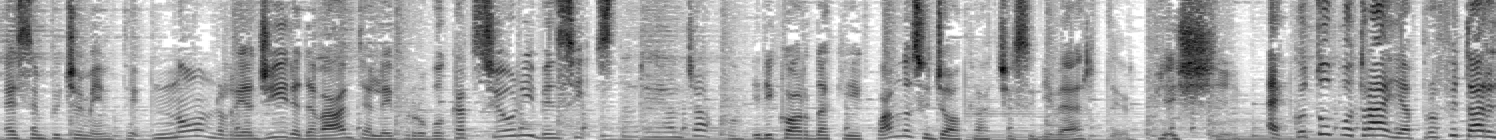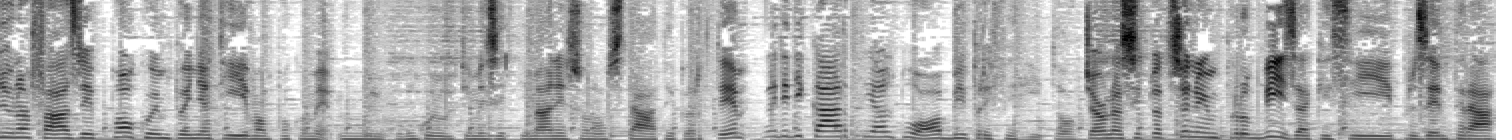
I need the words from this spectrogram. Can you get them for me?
è semplicemente non reagire davanti alle provocazioni, bensì stare al gioco. E ricorda che quando si gioca ci si diverte. Pesci. Ecco, tu potrai approfittare di una fase poco impegnativa, un po' come mm, comunque le ultime settimane sono state per te, e dedicarti al tuo hobby preferito. C'è una situazione situazione improvvisa che si presenterà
